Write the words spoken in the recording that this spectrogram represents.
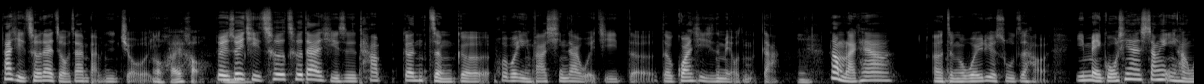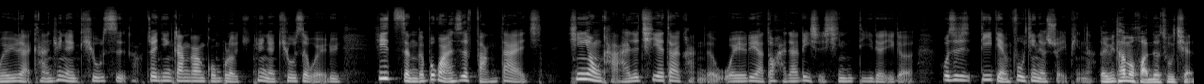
它其实车贷只有占百分之九而已。哦，还好。对，所以其实车车贷其实它跟整个会不会引发信贷危机的的关系其实没有这么大。嗯，那我们来看一下呃整个违率数字好了，以美国现在商业银行违率来看，去年 Q 四最近刚刚公布了去年 Q 四违率，其实整个不管是房贷。信用卡还是企业贷款的违约率啊，都还在历史新低的一个，或是低点附近的水平呢。等于他们还得出钱。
